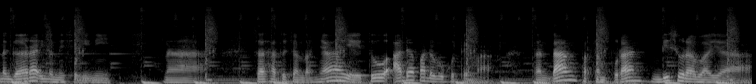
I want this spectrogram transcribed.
negara Indonesia ini. Nah, salah satu contohnya yaitu ada pada buku tema tentang pertempuran di Surabaya.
